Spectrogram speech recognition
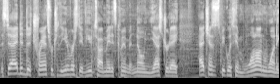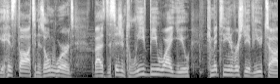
Decided to transfer to the University of Utah made his commitment known yesterday. Had a chance to speak with him one on one to get his thoughts in his own words about his decision to leave BYU, commit to the University of Utah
